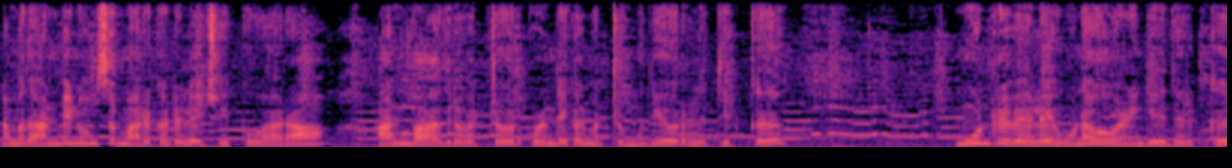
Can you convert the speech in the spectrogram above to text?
நமது அன்பின் வம்சம் அறக்கட்டளை செக்குவாரா அன்பு ஆதரவற்றோர் குழந்தைகள் மற்றும் முதியோர் இல்லத்திற்கு மூன்று வேளை உணவு வழங்கியதற்கு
